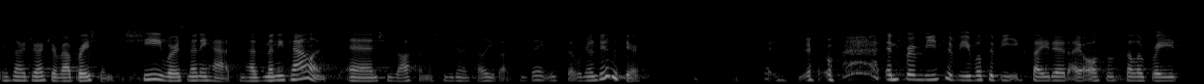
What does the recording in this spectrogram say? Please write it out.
is our director of operations. She wears many hats and has many talents, and she's awesome. And she's going to tell you about some things that we're going to do this year. Thank you. And for me to be able to be excited, I also celebrate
